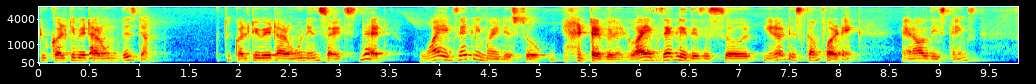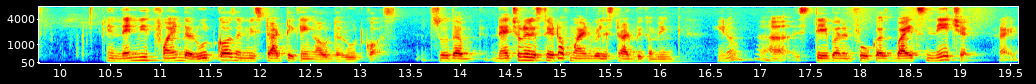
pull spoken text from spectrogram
to cultivate our own wisdom to cultivate our own insights that why exactly mind is so turbulent why exactly this is so you know discomforting and all these things. And then we find the root cause and we start taking out the root cause so the natural state of mind will start becoming you know uh, stable and focused by its nature right?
